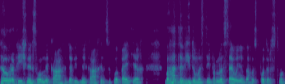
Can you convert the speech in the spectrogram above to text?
географічних словниках, довідниках, енциклопедіях. Багато відомостей про населення та господарство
